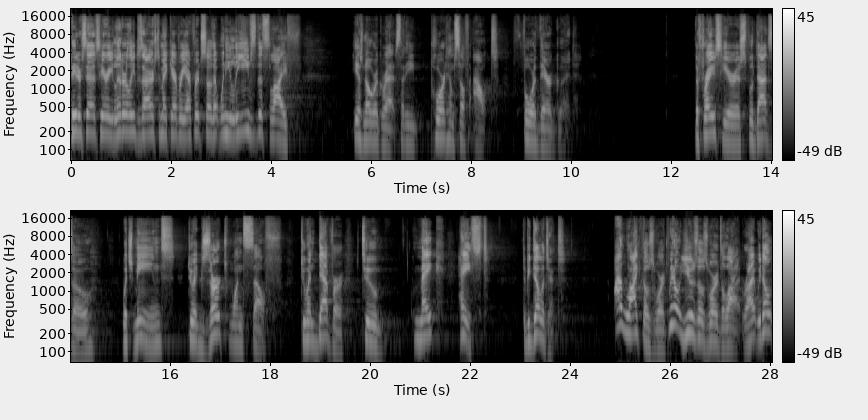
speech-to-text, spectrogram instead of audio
Peter says here he literally desires to make every effort so that when he leaves this life, he has no regrets, that he poured himself out for their good. The phrase here is spoudazo, which means to exert oneself, to endeavor, to make haste, to be diligent. I like those words. We don't use those words a lot, right? We don't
